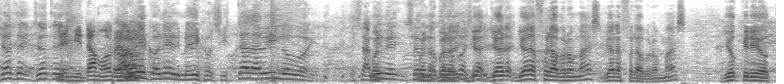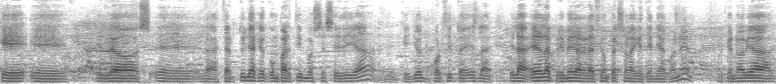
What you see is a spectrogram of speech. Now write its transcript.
Yo te, yo te- Le invitamos, Pero hablé con él, me dijo, si está David no voy. O sea, a mí me, yo bueno, lo bueno, conozco yo, hace yo ahora, mucho yo ahora fuera bromas, yo ahora fuera bromas, yo creo que eh, los, eh, la tertulia que compartimos ese día, eh, que yo por cierto es la, era, era la primera relación personal que tenía con él, porque no había,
